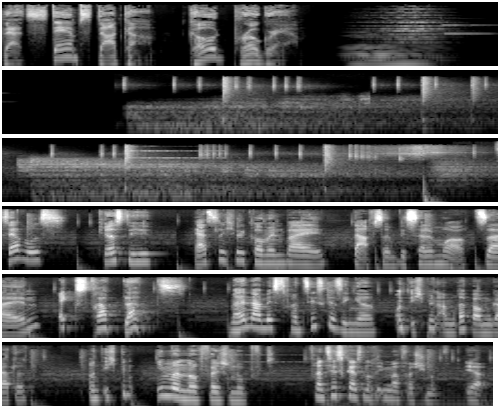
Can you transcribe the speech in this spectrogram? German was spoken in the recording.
That's stamps.com. Code program. Servus. Christi. Herzlich willkommen bei Darf's ein bisschen Mord sein? Extra Platz. Mein Name ist Franziska Singer. Und ich bin Amre Baumgartel. Und ich bin immer noch verschnupft. Franziska ist noch immer verschnupft, ja.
